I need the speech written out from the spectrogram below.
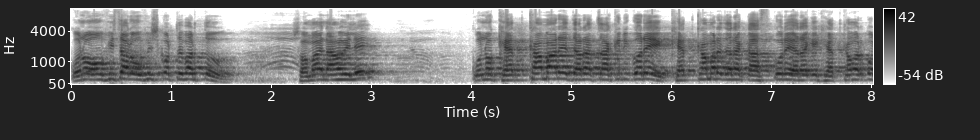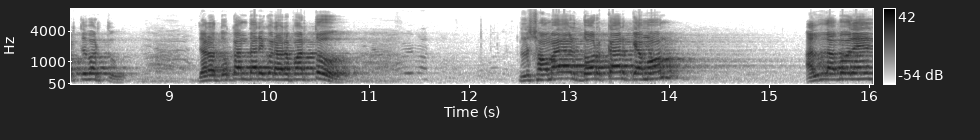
কোনো অফিসার অফিস করতে পারতো? সময় না হইলে? কোনো ক্ষেত খামারে যারা চাকরি করে ক্ষেত খামারে যারা কাজ করে, এর আগে ক্ষেত খামার করতে পারতো? যারা দোকানদারি করে, আর পারতো? সময়ের দরকার কেমন? আল্লাহ বলেন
